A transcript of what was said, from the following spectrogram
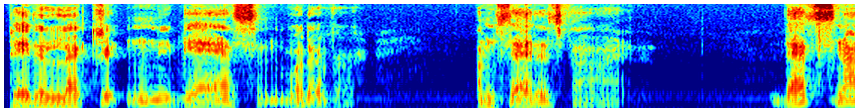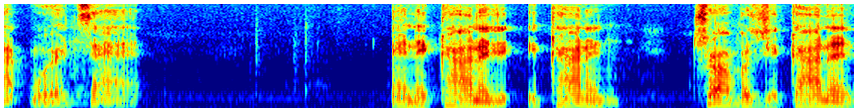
pay the electric and the gas and whatever, I'm satisfied. That's not where it's at. And it kind of it kind of troubles you, kind of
